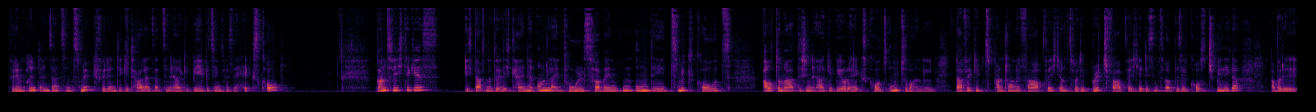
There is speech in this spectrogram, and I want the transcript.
Für den Printeinsatz in SMYK, für den Digitaleinsatz in RGB bzw. Hexcode. Ganz wichtig ist, ich darf natürlich keine Online-Tools verwenden, um die SMYK-Codes automatisch in RGB oder Hexcodes umzuwandeln. Dafür gibt es Pantone Farbfächer und zwar die Bridge Farbfächer, die sind zwar ein bisschen kostspieliger, aber die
